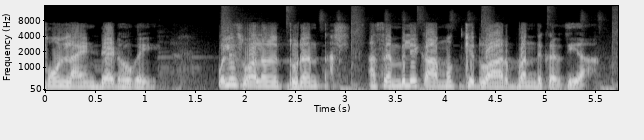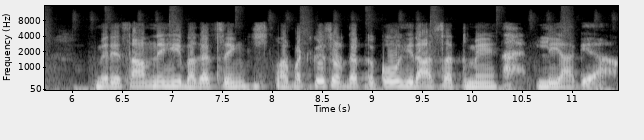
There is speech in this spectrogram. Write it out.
फ़ोन लाइन डेड हो गई। पुलिस वालों ने तुरंत असेंबली का मुख्य द्वार बंद कर दिया। मेरे सामने ही भगत सिंह और बटकेश्वर दत्त को हिरासत में लिया गया।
